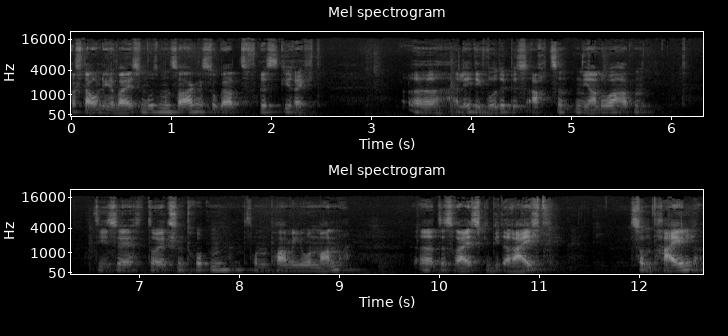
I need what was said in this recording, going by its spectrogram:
erstaunlicherweise, muss man sagen, sogar fristgerecht äh, erledigt wurde. Bis 18. Januar hatten diese deutschen Truppen von ein paar Millionen Mann äh, das Reichsgebiet erreicht. Zum Teil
